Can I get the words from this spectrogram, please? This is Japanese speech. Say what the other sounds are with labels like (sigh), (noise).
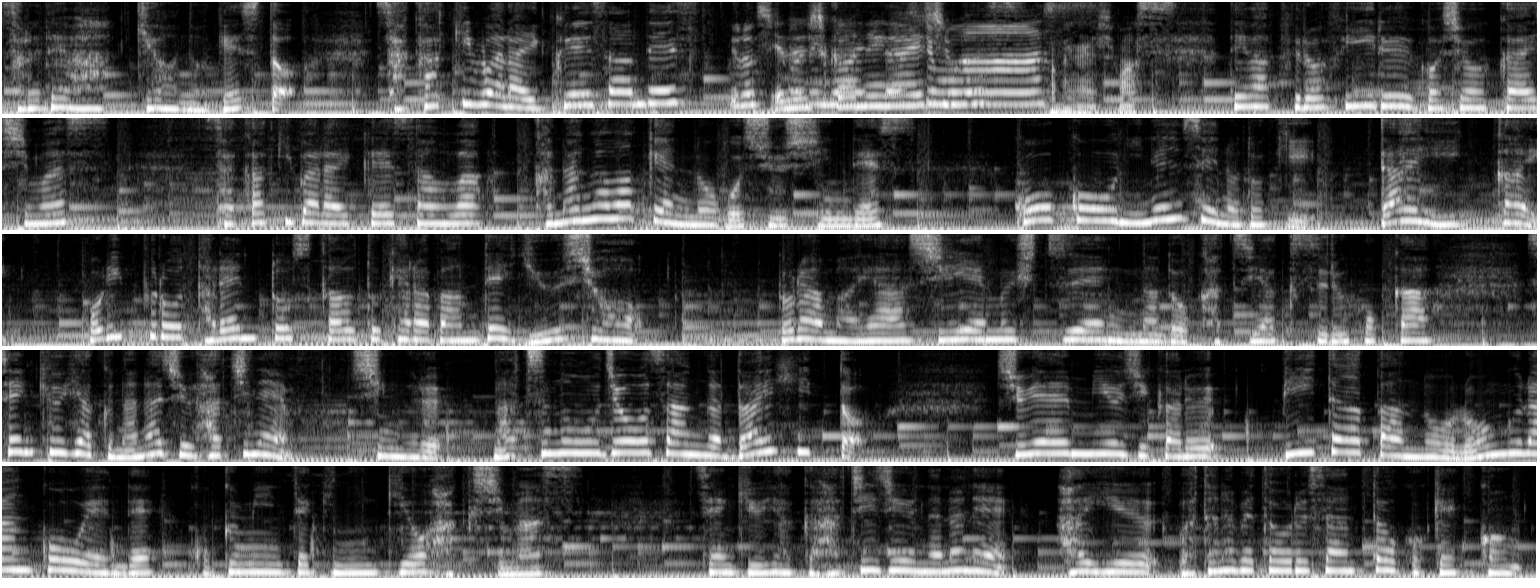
それでは今日のゲスト榊原郁恵さんです。よろしくお願いします。お願いします。ではプロフィールご紹介します。榊原郁恵さんは神奈川県のご出身です。高校2年生の時第1回ホリプロタレントスカウトキャラバンで優勝。ドラマや CM 出演など活躍するほか1978年シングル「夏のお嬢さん」が大ヒット。主演ミュージカル「ピーターパン」のロングラン公演で国民的人気を博します。1987年俳優渡辺徹さんとご結婚。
